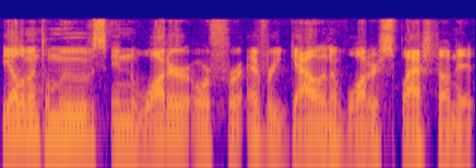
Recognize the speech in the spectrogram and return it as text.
the elemental moves in water or for every gallon of water splashed on it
